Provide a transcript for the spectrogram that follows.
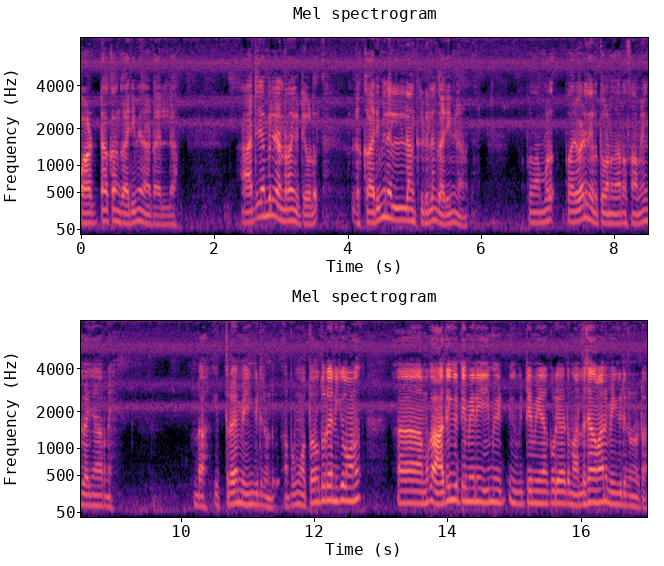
പാട്ടാക്കാൻ കരിമീനാട്ടോ എല്ലാം. ആറ്റുചമ്പൽ രണ്ടെണ്ണം കിട്ടിയുള്ളൂ. ഇവിടെ കരിമീനെല്ലാം കിടിലും കരിമീനാണ്. അപ്പോൾ നമ്മൾ പരിപാടി നിർത്തുവാണ്. കാരണം സമയം കഴിഞ്ഞ കാരണേ ഉണ്ടാ ഇത്രയും മീൻ കിട്ടിയിട്ടുണ്ട്. അപ്പോൾ മൊത്തത്തോടെ എനിക്ക് തോന്നുന്നു നമുക്ക് ആദ്യം കിട്ടിയ മീൻ ഈ മീൻ കിട്ടിയ മീനെ കൂടിയായിട്ട് നല്ല ശതമാനം മീൻ കിട്ടിയിട്ടുണ്ട് കേട്ടോ.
